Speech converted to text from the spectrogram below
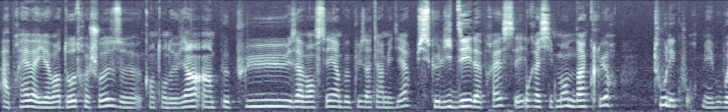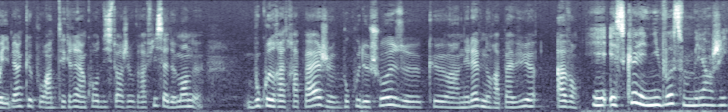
Après, il va y avoir d'autres choses euh, quand on devient un peu plus avancé, un peu plus intermédiaire, puisque l'idée d'après, c'est progressivement d'inclure tous les cours. Mais vous voyez bien que pour intégrer un cours d'histoire-géographie, ça demande beaucoup de rattrapage, beaucoup de choses qu'un élève n'aura pas vues avant. Et est-ce que les niveaux sont mélangés?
